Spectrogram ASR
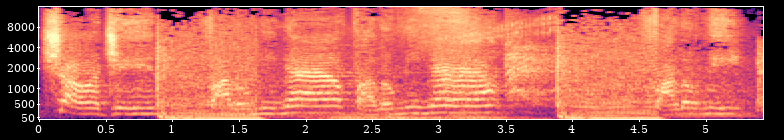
charging. Follow me now, follow me now, follow me.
